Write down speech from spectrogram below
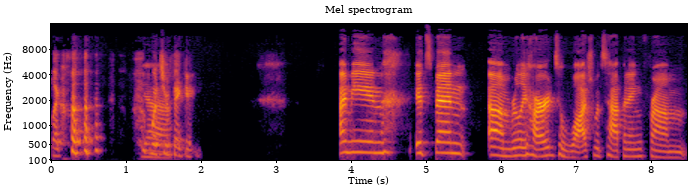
Like, yeah. what's your thinking? I mean, it's been um, really hard to watch what's happening from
